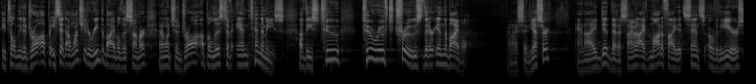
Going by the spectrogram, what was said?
he told me to draw up, he said, I want you to read the Bible this summer, and I want you to draw up a list of antinomies of these two, two roofed truths that are in the Bible. And I said, Yes, sir. And I did that assignment. I've modified it since over the years,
